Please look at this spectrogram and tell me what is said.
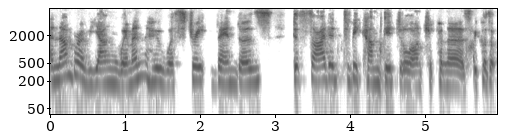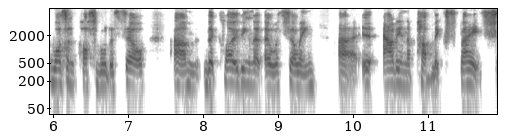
a number of young women who were street vendors decided to become digital entrepreneurs because it wasn't possible to sell um, the clothing that they were selling uh, out in the public space.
